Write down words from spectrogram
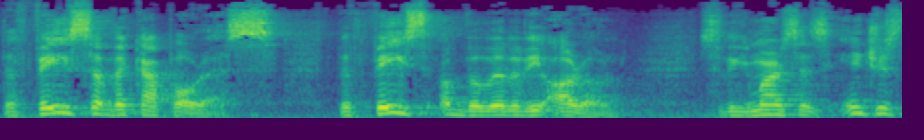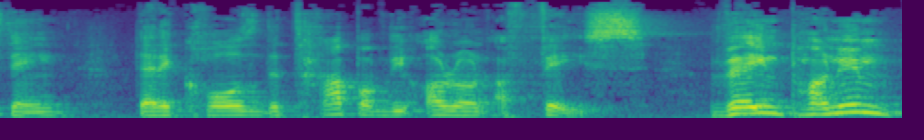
the face of the kapores, the face of the lid of the aron. So the Gemara says, interesting that it calls the top of the aron a face. Vein panim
